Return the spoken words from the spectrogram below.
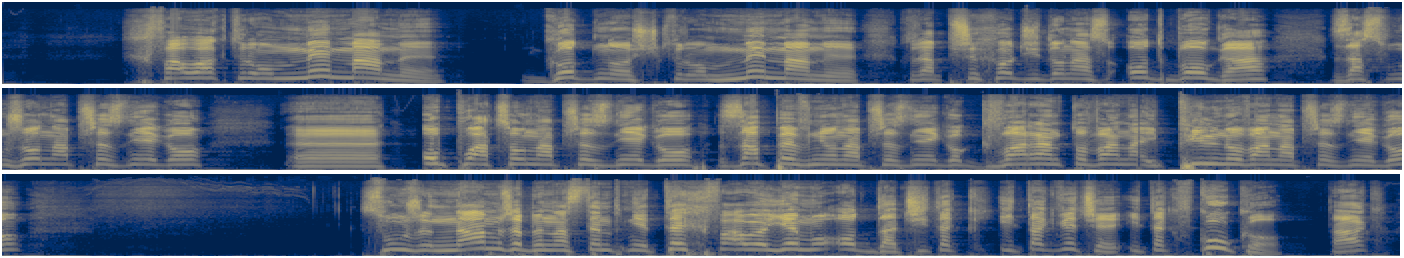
Chwała, którą my mamy, godność, którą my mamy, która przychodzi do nas od Boga, zasłużona przez Niego, e, opłacona przez Niego, zapewniona przez Niego, gwarantowana i pilnowana przez Niego, służy nam, żeby następnie tę chwałę Jemu oddać. I tak, i tak wiecie, i tak w kółko, tak?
